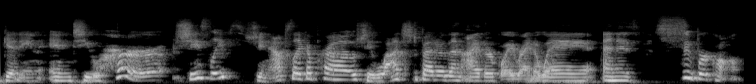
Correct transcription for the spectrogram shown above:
getting into her, she sleeps, she naps like a pro. She latched better than either boy right away and is super calm.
